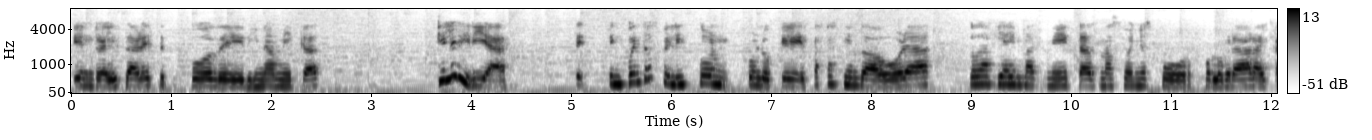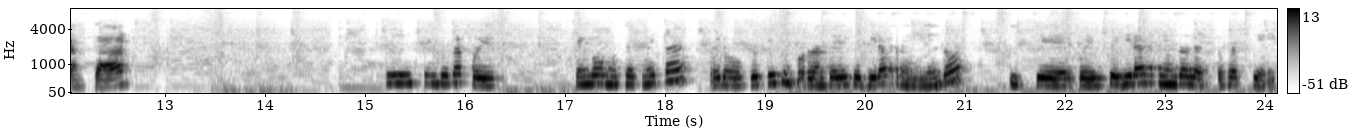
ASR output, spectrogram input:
en realizar este tipo de dinámicas, ¿qué le dirías? ¿Te, encuentras feliz con, lo que estás haciendo ahora? ¿Todavía hay más metas, más sueños por, lograr alcanzar? Sí, sin duda, pues tengo muchas metas, pero creo que es importante seguir aprendiendo y que pues seguir haciendo las cosas que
